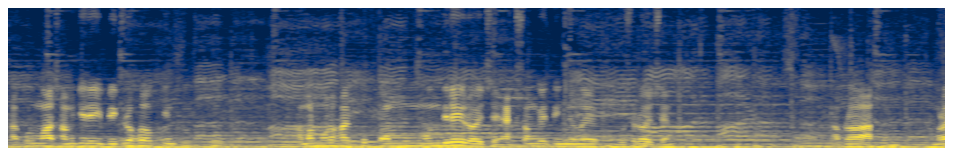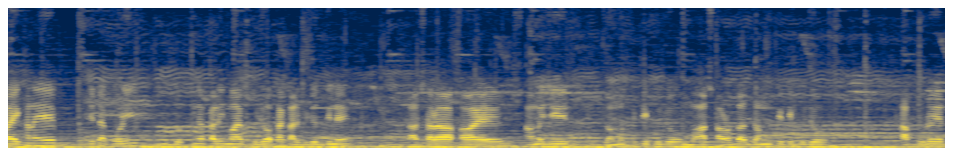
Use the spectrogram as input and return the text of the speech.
ঠাকুর মা স্বামীজির এই বিগ্রহ কিন্তু খুব, আমার মনে হয় খুব কম মন্দিরেই রয়েছে, একসঙ্গে তিনজনে বসে রয়েছেন। আপনারা আসুন। আমরা এখানে যেটা করি দক্ষিণা কালী মায়ের পুজো হয় কালী পুজোর দিনে। তাছাড়া হয় স্বামীজির জন্মতিথি পুজো, মা শারদার জন্মতিথি পুজো, ঠাকুরের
